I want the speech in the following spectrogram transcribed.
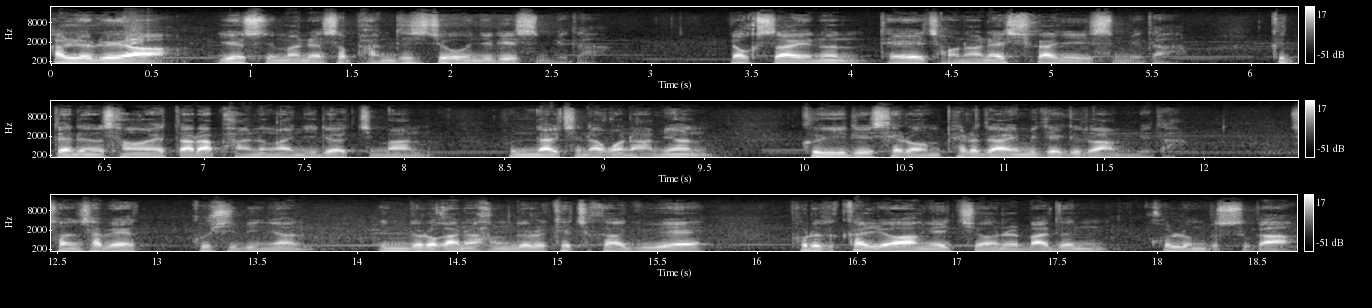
할렐루야, 예수님 안에서 반드시 좋은 일이 있습니다. 역사에는 대전환의 시간이 있습니다. 그때는 상황에 따라 반응한 일이었지만 훗날 지나고 나면 그 일이 새로운 패러다임이 되기도 합니다. 1492년 인도로 가는 항로를 개척하기 위해 포르투갈 여왕의 지원을 받은 콜럼부스가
